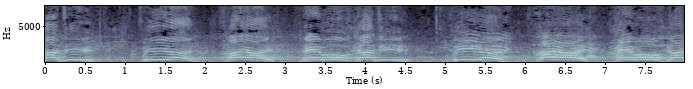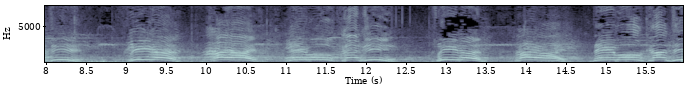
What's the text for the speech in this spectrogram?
Demokratie! Frieden! Freiheit! Demokratie! Frieden! Freiheit! Demokratie! Frieden! Freiheit! Demokratie! Frieden! Freiheit! Demokratie!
